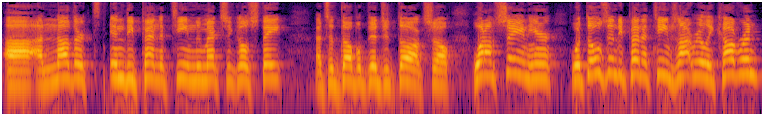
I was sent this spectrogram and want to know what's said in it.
Uh, another t- independent team, New Mexico State. That's a double-digit dog. So what I'm saying here, with those independent teams not really covering,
